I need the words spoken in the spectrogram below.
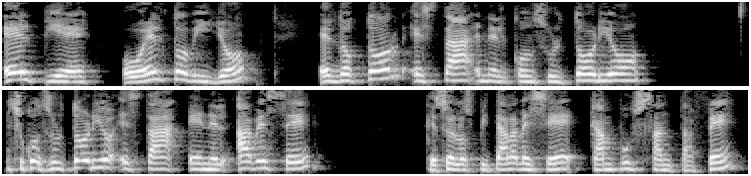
el pie o el tobillo. El doctor está en el consultorio, su consultorio está en el ABC, que es el Hospital ABC Campus Santa Fe.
